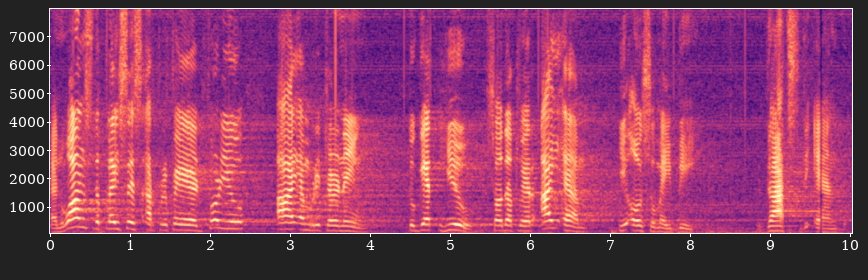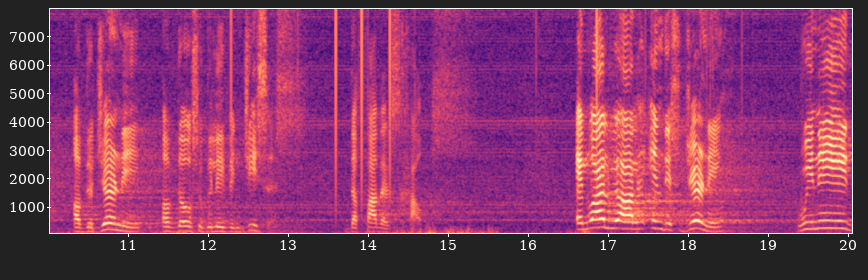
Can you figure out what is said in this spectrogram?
And once the places are prepared for you, I am returning to get you so that where I am, you also may be. That's the end of the journey of those who believe in Jesus, the Father's house. And while we are in this journey, we need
